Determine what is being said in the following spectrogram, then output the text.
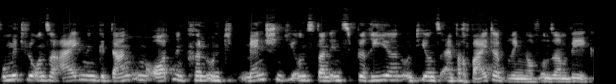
womit wir unsere eigenen Gedanken ordnen können und Menschen, die uns dann inspirieren und die uns einfach weiterbringen auf unserem Weg.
